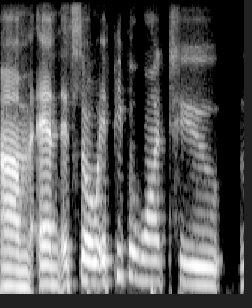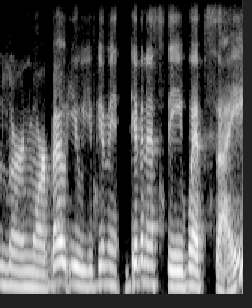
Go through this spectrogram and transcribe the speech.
Um, and it's so if people want to learn more about you, you've given given us the website.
